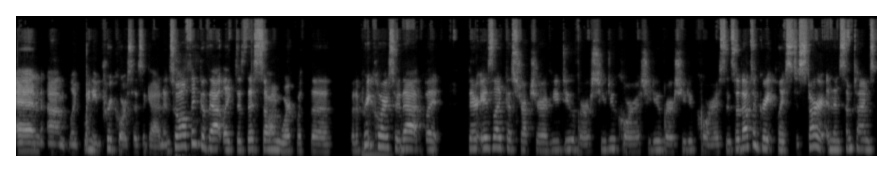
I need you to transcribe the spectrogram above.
and um, like we need pre-choruses again and so i'll think of that like does this song work with the with a pre-chorus or that but there is like a structure of you do verse, you do chorus, you do verse, you do chorus. And so that's a great place to start. And then sometimes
